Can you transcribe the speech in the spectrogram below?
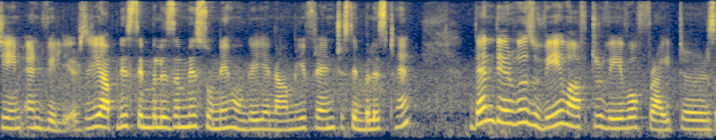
जेम एंड विलियर्स ये आपने सिम्बलिज्म में सुने होंगे ये नाम ये फ्रेंच सिम्बलिस्ट हैं Then there was wave after wave of writers,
